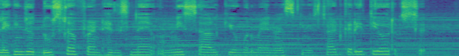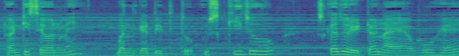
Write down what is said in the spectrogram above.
लेकिन जो दूसरा फ्रेंड है, जिसने 19 साल की उम्र में इन्वेस्टिंग स्टार्ट करी थी और 27 में बंद कर दी थी तो उसकी जो, उसका जो रिटर्न आया वो है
